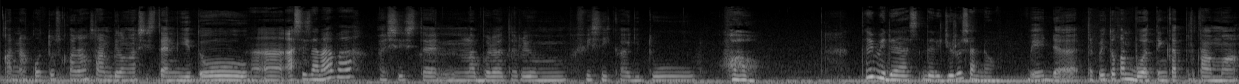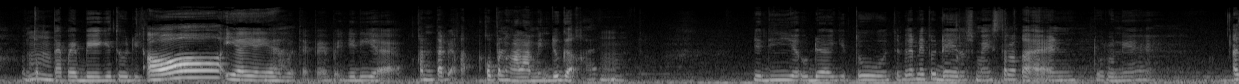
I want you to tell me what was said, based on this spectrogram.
kan aku tuh sekarang sambil ngasisten gitu Nah, asisten apa? asisten laboratorium fisika gitu Wow. Tapi beda dari jurusan dong. Beda tapi itu kan buat tingkat pertama untuk Hmm. TPB gitu di Oh, iya iya iya. ya buat TPB jadi ya kan tapi aku pernah ngalamin juga kan Mm. jadi ya udah gitu tapi kan itu dari semester kan turunnya Eh,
